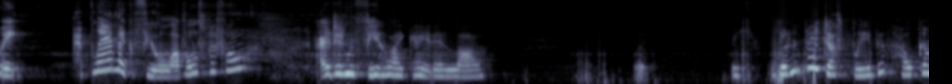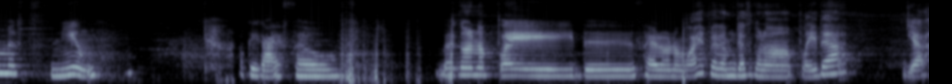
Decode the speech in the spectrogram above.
Wait, I played like a few levels before. I didn't feel like I did a lot. Wait, wait, didn't I just play this? How come it's new? Okay guys, so we're gonna play this. I don't know why, but I'm just gonna play that. Yeah.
